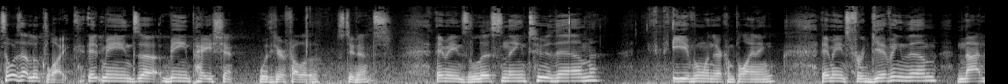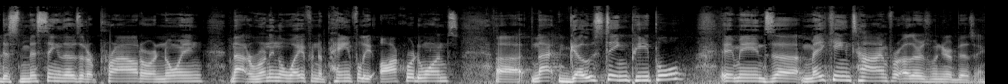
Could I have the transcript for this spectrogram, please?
So, what does that look like? It means uh, being patient with your fellow students. It means listening to them even when they're complaining. It means forgiving them, not dismissing those that are proud or annoying, not running away from the painfully awkward ones, uh, not ghosting people. It means uh, making time for others when you're busy.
